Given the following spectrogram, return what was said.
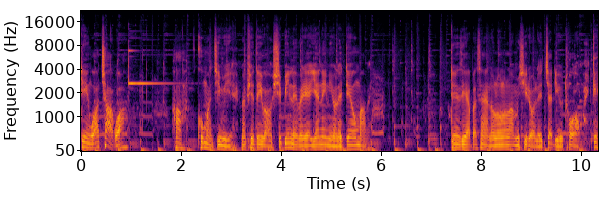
တတင်ကွာချကွာဟာ ခုမှကြည့်မိရယ်မဖြစ်သေးပါဘူး shipping level ရဲ့အရင်နေနေကိုလည်းတင်အောင်ပါပဲတင်စရာပတ်စံလုံးလုံးလုံးလုံးမရှိတော့လဲကြက်တီကိုထုတ်အောင်ပါကဲ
